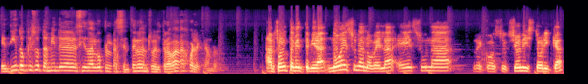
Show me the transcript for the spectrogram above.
Entiendo que eso también debe haber sido algo placentero dentro del trabajo, Alejandro. Absolutamente, mira, no es una novela, es una reconstrucción histórica.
